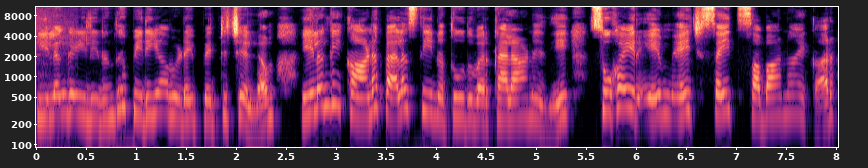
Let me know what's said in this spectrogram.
இலங்கையிலிருந்து பிரியா விடை செல்லும் இலங்கைக்கான பலஸ்தீன தூதுவர் கலாநிதி சுஹைர் எம். எச். சைத் சபாநாயகர்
